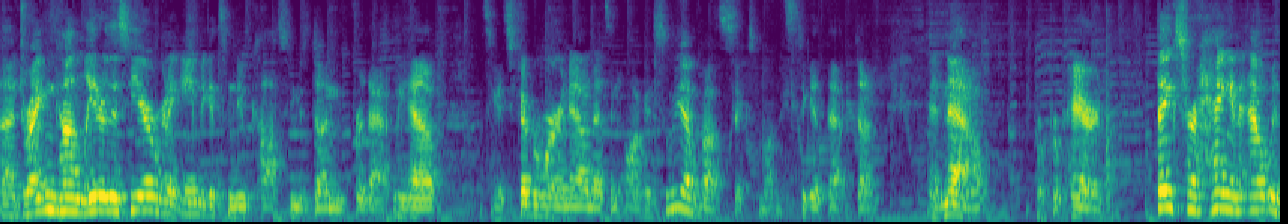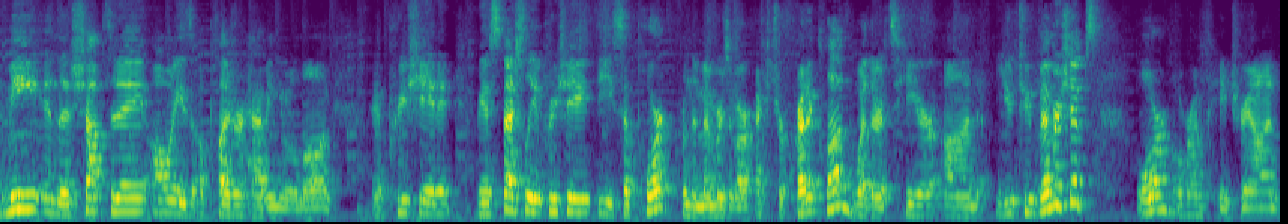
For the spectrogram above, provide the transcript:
uh, Dragon Con later this year. We're gonna aim to get some new costumes done for that. We have, let's see, it's February now and that's in August. So we have about six months to get that done. And now we're prepared. Thanks for hanging out with me in the shop today. Always a pleasure having you along. I appreciate it. We especially appreciate the support from the members of our Extra Credit Club, whether it's here on YouTube memberships or over on Patreon.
